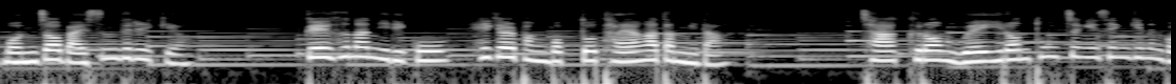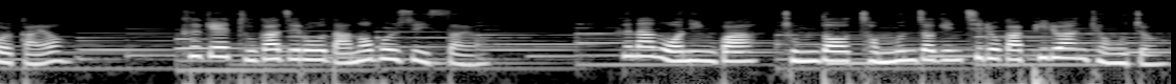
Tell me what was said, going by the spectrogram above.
먼저 말씀드릴게요. 꽤 흔한 일이고 해결 방법도 다양하답니다. 자, 그럼 왜 이런 통증이 생기는 걸까요? 크게 두 가지로 나눠볼 수 있어요. 흔한 원인과 좀 더 전문적인 치료가 필요한 경우죠.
